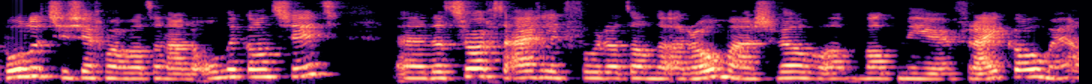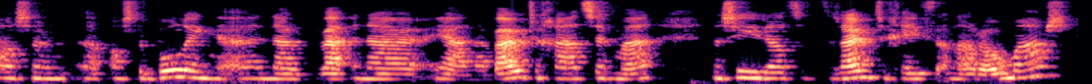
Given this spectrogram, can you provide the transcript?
bolletje zeg maar wat dan aan de onderkant zit. Uh, dat zorgt er eigenlijk voor dat dan de aroma's wel wat, wat meer vrijkomen. Hè. Als, een, als de bolling naar, naar, ja, naar buiten gaat, zeg maar, dan zie je dat het ruimte geeft aan aroma's.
